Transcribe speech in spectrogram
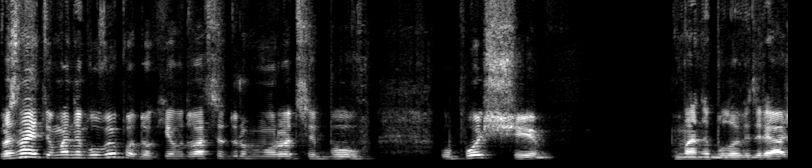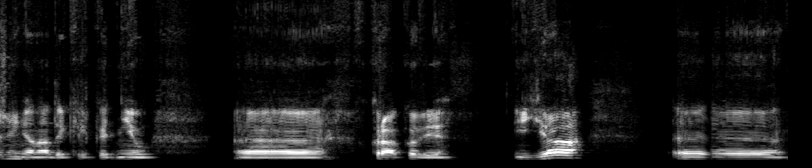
Ви знаєте, у мене був випадок. Я в 22-му році був у Польщі. У мене було відрядження на декілька днів е, в Кракові. І я е,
